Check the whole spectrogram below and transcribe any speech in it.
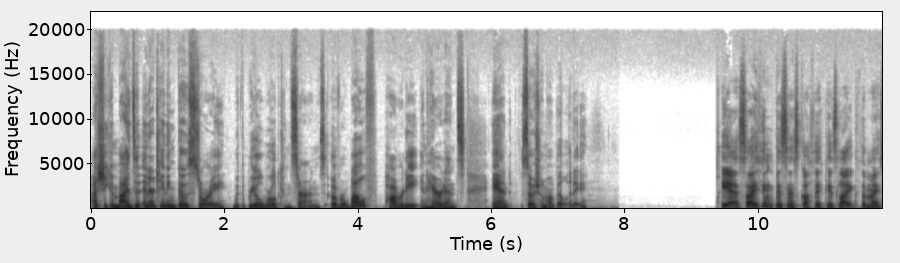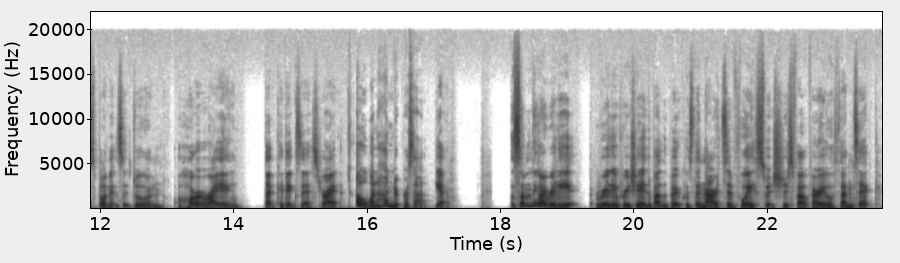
as she combines an entertaining ghost story with real world concerns over wealth, poverty, inheritance, and social mobility. Yeah, so I think business gothic is like the most bonnets at dawn horror writing that could exist, right? Oh, 100%. Yeah. Something I really, really appreciated about the book was the narrative voice, which just felt very authentic.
